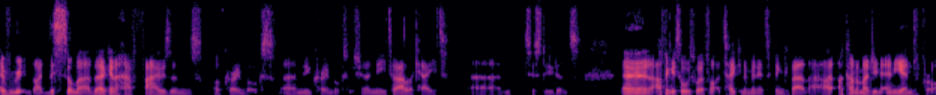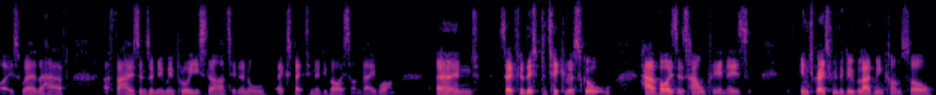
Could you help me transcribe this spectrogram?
every like this summer they're going to have thousands of Chromebooks, um, new Chromebooks, which they need to allocate um, to students. And I think it's always worth like taking a minute to think about that. I, I can't imagine any enterprise where they have thousands of new employees starting and all expecting a device on day one. And so for this particular school, how Visor's helping is integrating with the Google Admin Console.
